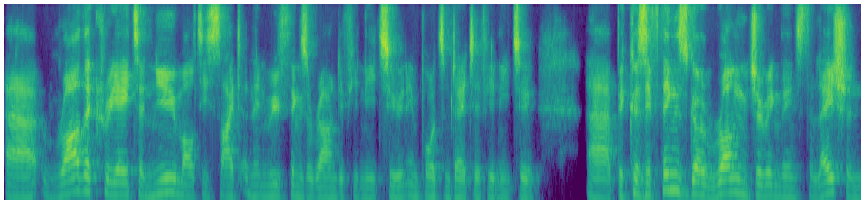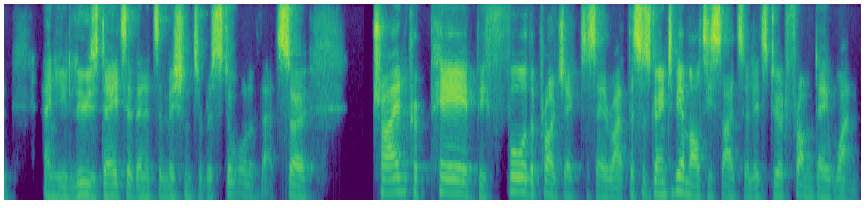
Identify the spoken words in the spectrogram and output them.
Uh, rather create a new multi-site and then move things around if you need to and import some data if you need to. Uh, because if things go wrong during the installation and you lose data, then it's a mission to restore all of that. So try and prepare before the project to say, right, this is going to be a multi-site, so let's do it from day one,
